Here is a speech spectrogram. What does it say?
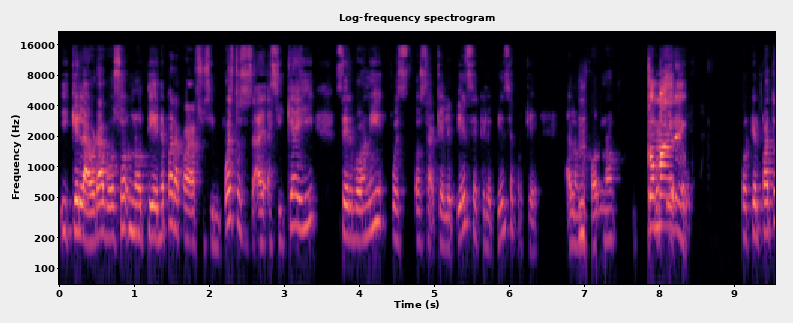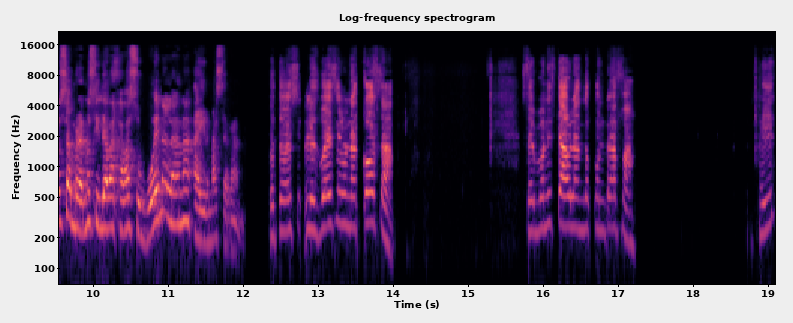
y que Laura Bozo no tiene para pagar sus impuestos. así que ahí Cervoni, pues, o sea, que le piense, que le piense, porque a lo mm, mejor no. Comadre. Porque, el Pato Zambrano sí le bajaba su buena lana a Irma Serrano. Les voy a decir una cosa. Cervoni está hablando con Rafa. ¿Sí?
